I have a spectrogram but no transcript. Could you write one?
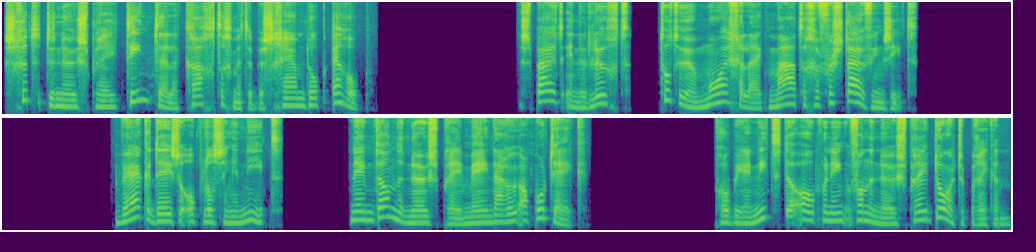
Schud de neusspray 10 tellen krachtig met de beschermdop erop. Spuit in de lucht tot u een mooi gelijkmatige verstuiving ziet. Werken deze oplossingen niet? Neem dan de neusspray mee naar uw apotheek. Probeer niet de opening van de neusspray door te prikken.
